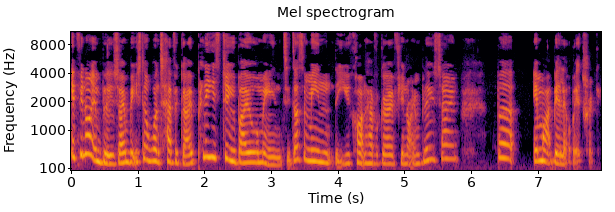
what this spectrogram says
If you're not in Blue Zone but you still want to have a go, please do by all means. It doesn't mean that you can't have a go if you're not in Blue Zone, but it might be a little bit tricky.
